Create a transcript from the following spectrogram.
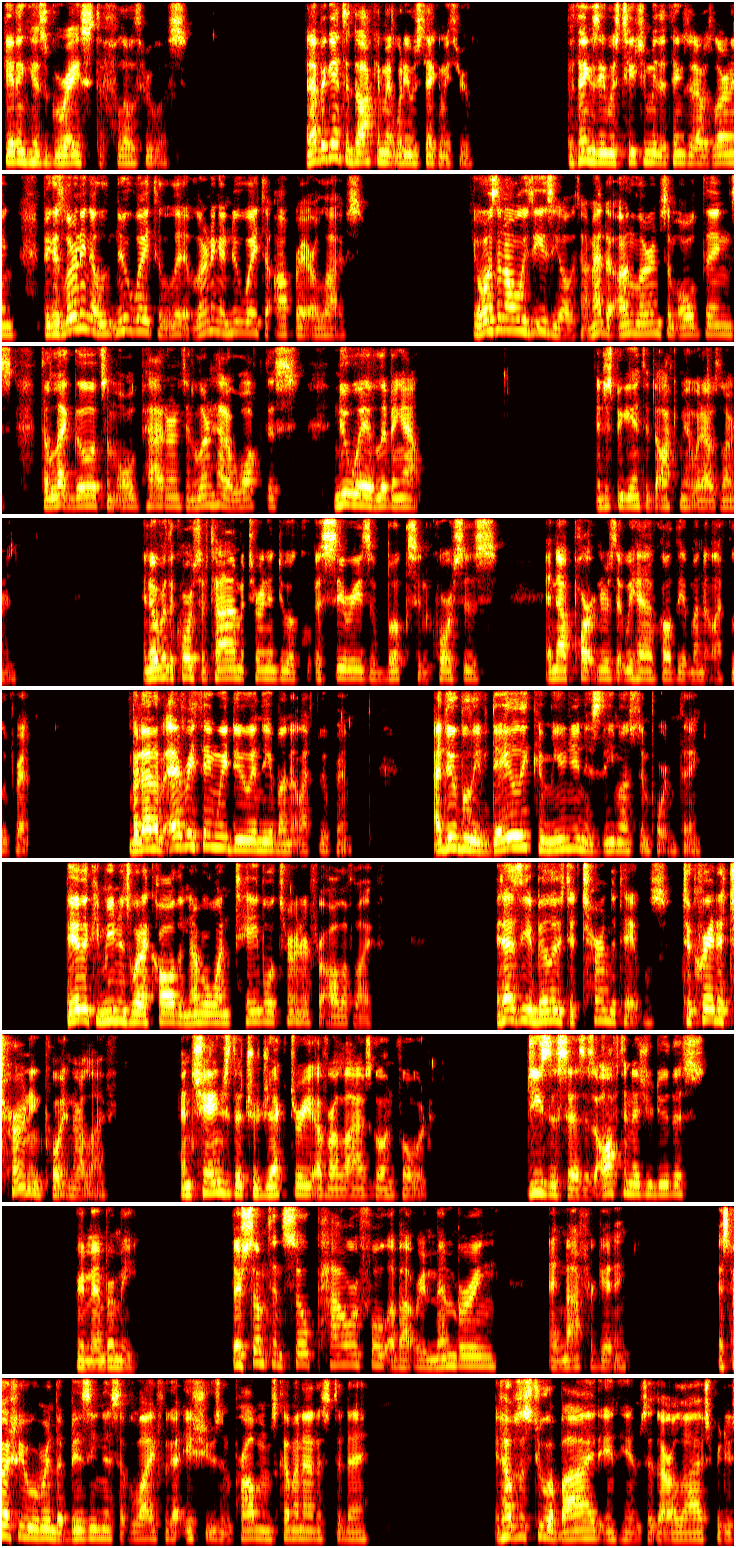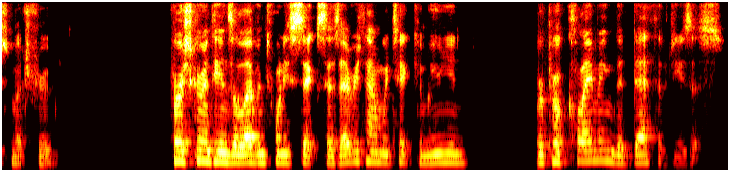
getting His grace to flow through us. And I began to document what He was taking me through, the things He was teaching me, the things that I was learning, because learning a new way to live, learning a new way to operate our lives. It wasn't always easy all the time. I had to unlearn some old things, to let go of some old patterns, and learn how to walk this new way of living out. And just began to document what I was learning. And over the course of time, it turned into a, a series of books and courses and now partners that we have called the Abundant Life Blueprint. But out of everything we do in the Abundant Life Blueprint, I do believe daily communion is the most important thing. Daily communion is what I call the number one table turner for all of life. It has the ability to turn the tables, to create a turning point in our life, and change the trajectory of our lives going forward. Jesus says, as often as you do this, remember me. There's something so powerful about remembering and not forgetting, especially when we're in the busyness of life. We got issues and problems coming at us today. It helps us to abide in Him so that our lives produce much fruit. 1 Corinthians 11 26 says, Every time we take communion, we're proclaiming the death of Jesus,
